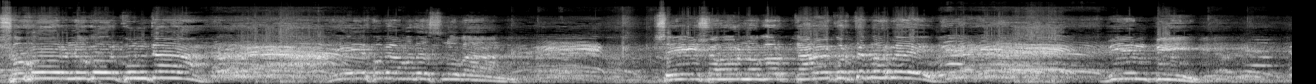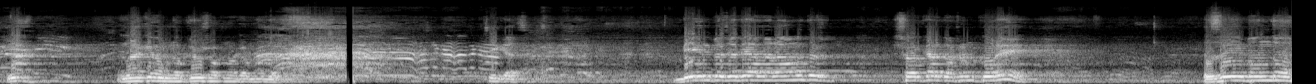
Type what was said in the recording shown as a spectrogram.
শহর, নগর কোনটা? এই হবে আমাদের স্লোগান। সেই শহর, নগর কারা করতে পারবে? বিএনপি। নাকি অন্য কেউ স্বপ্নটা মধ্যে ঠিক আছে। বিএনপি যদি আল্লাহ রহমতের সরকার গঠন করে, যে বন্দর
